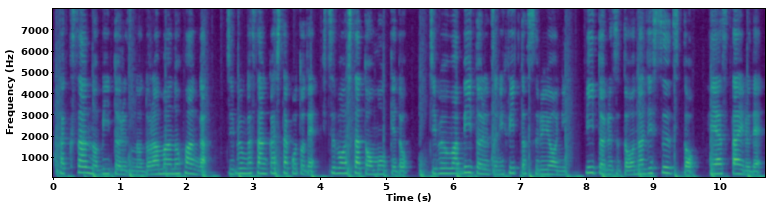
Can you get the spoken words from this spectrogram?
たくさんのビートルズのドラマーのファンが自分が参加したことで失望したと思うけど自分はビートルズにフィットするようにビートルズと同じスーツとヘアスタイルで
